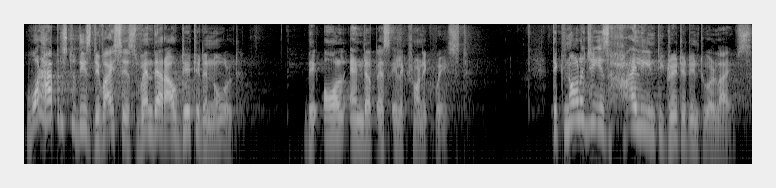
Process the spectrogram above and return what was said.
what happens to these devices when they're outdated and old? They all end up as electronic waste. Technology is highly integrated into our lives.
